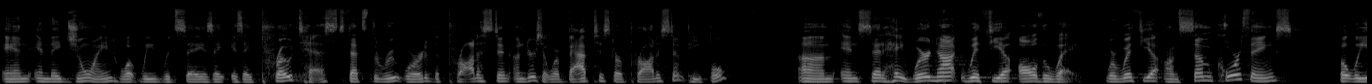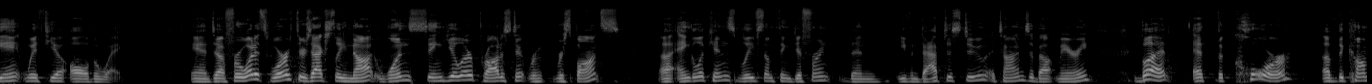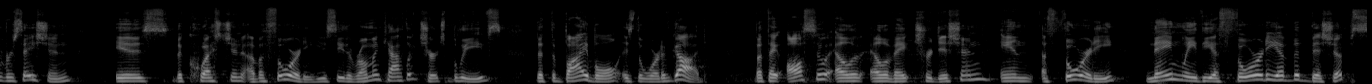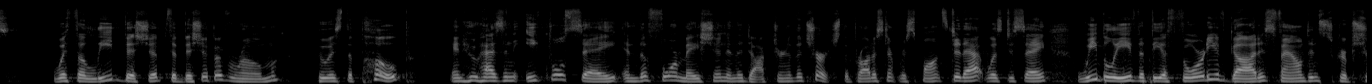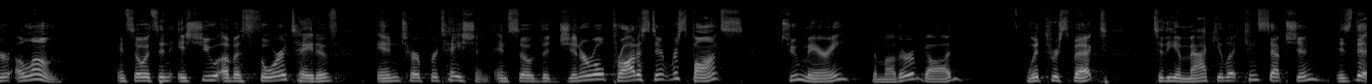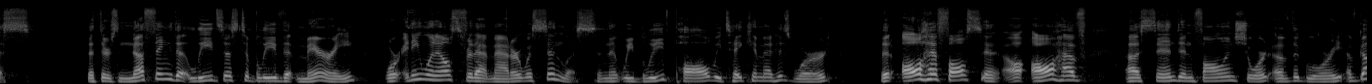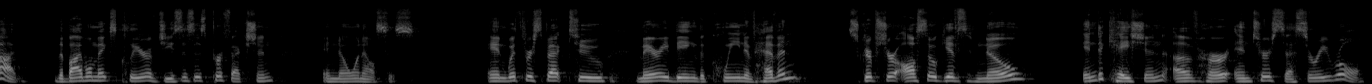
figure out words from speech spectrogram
and, and they joined what we would say is a, is a protest. That's the root word of the Protestant under. So We're Baptist or Protestant people. Um, and said, Hey, we're not with you all the way We're with you on some core things, but we ain't with you all the way. And uh, for what it's worth, there's actually not one singular Protestant re- response. Uh, Anglicans believe something different than even Baptists do at times about Mary. But at the core of the conversation is the question of authority. You see, the Roman Catholic Church believes that the Bible is the Word of God, but they also ele- elevate tradition and authority, namely the authority of the bishops, with the lead bishop, the Bishop of Rome, who is the Pope and who has an equal say in the formation and the doctrine of the church. The Protestant response to that was to say, we believe that the authority of God is found in Scripture alone. And so it's an issue of authoritative interpretation. And so the general Protestant response to Mary, the mother of God, with respect to the Immaculate Conception is this that there's nothing that leads us to believe that Mary or anyone else for that matter was sinless and that we believe Paul, we take him at his word, that all have false all have uh, sinned and fallen short of the glory of God. The Bible makes clear of Jesus' perfection and no one else's. And with respect to Mary being the queen of heaven, scripture also gives no indication of her intercessory role.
